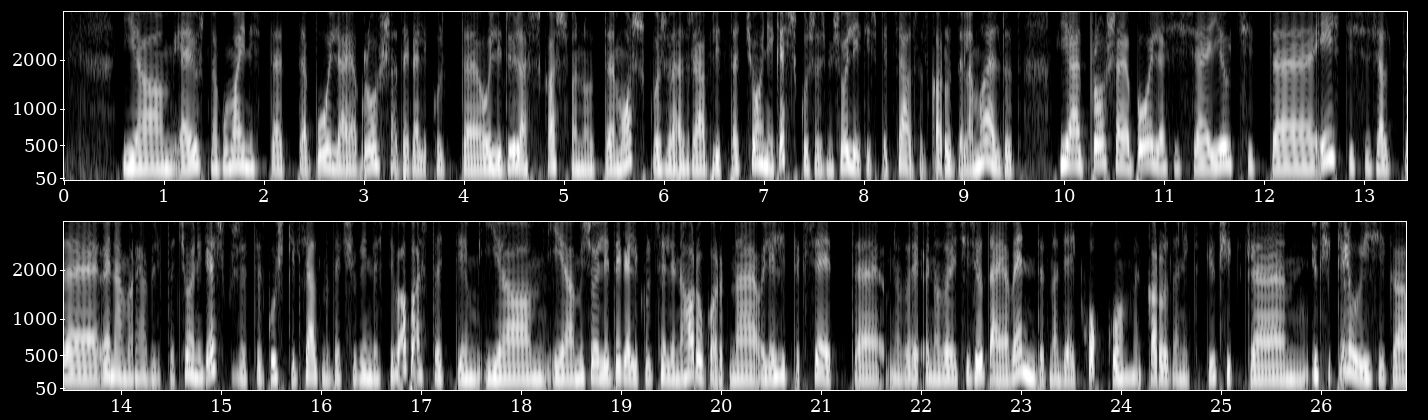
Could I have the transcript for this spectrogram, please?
ja, ja just nagu mainisite, et Polja ja Broša tegelikult äh, olid üles kasvanud Moskvas ühes rehabilitatsioonikeskuses, mis oligi spetsiaalselt karudele mõeldud. Ja et Broša ja Polja siis äh, jõudsid äh, Eestisse sealt Venemaa rehabilitatsioonikeskusest, et kuskilt sealt nad, eks ju, kindlasti vabastati. Ja, ja mis oli tegelikult selline harukordne, oli esiteks see, et nad, nad olid siis õde ja vend, et nad jäid kokku, et karud on ikkagi üksik, üksik eluviisiga,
